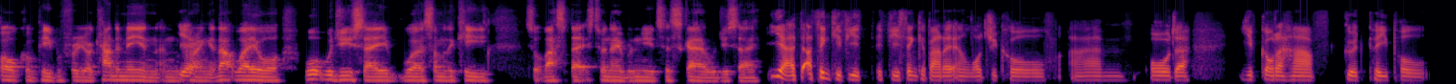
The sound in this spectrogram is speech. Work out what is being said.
bulk of people through your academy and, and Yeah. growing it that way or what would you say were some of the key sort of aspects to enabling you to scale would you say Yeah, I think if you if you think about it in a logical um, order, you've got to have good people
